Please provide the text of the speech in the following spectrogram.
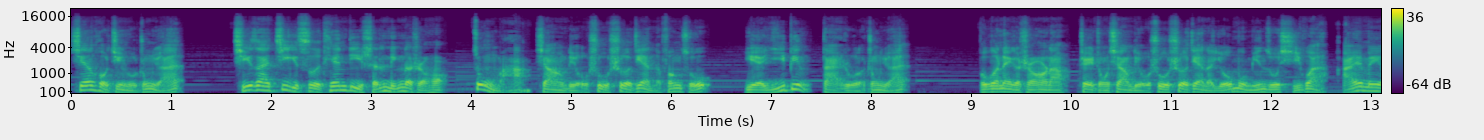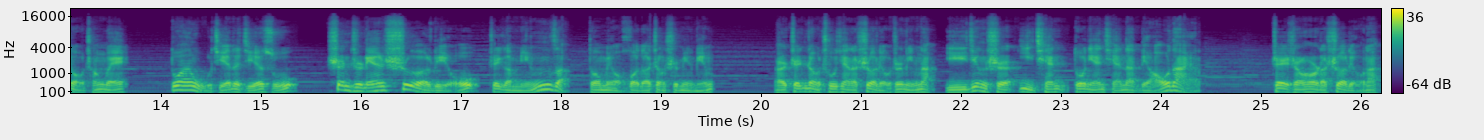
先后进入中原，其在祭祀天地神灵的时候，纵马向柳树射箭的风俗也一并带入了中原。不过那个时候呢，这种向柳树射箭的游牧民族习惯还没有成为端午节的节俗，甚至连射柳这个名字都没有获得正式命名。而真正出现的射柳之名呢，已经是一千多年前的辽代了。这时候的射柳呢，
